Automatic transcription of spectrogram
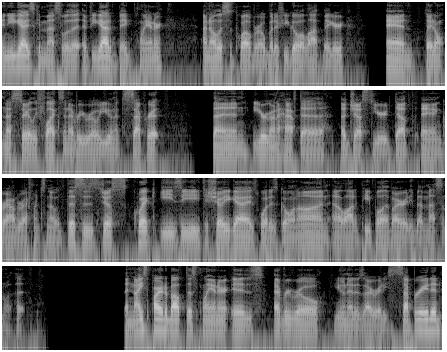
And you guys can mess with it. If you got a big planner, I know this is 12 row, but if you go a lot bigger and they don't necessarily flex in every row unit separate, then you're going to have to adjust your depth and ground reference node. This is just quick, easy to show you guys what is going on. A lot of people have already been messing with it. The nice part about this planner is every row unit is already separated.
